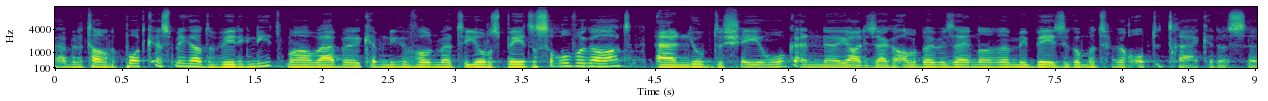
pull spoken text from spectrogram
We hebben het daar in de podcast mee gehad, dat weet ik niet. Maar we hebben, ik heb in ieder geval met Jonas Peters erover gehad. En Joop de Shea ook. En eh, ja, die zeggen allebei, we zijn er eh, mee bezig om het weer op te trekken. Dus eh,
